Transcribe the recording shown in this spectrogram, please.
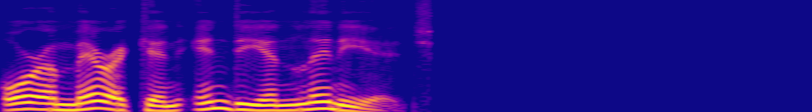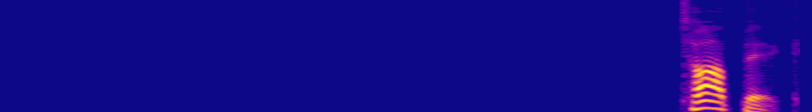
or American Indian lineage. Topic.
